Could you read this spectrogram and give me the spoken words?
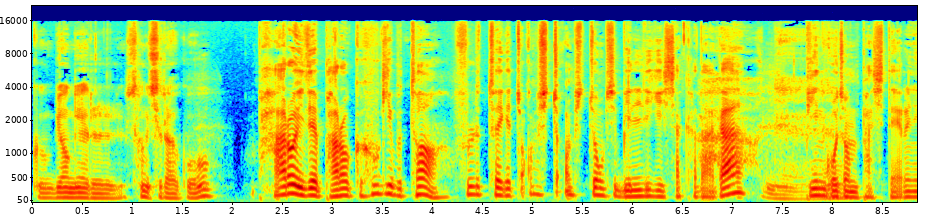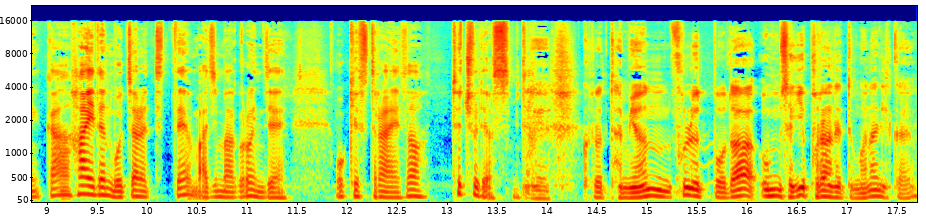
그 명예를 상실하고 바로 이제 바로 그 후기부터 플루트에게 조금씩 조금씩 조금씩 밀리기 시작하다가 네. 빈 고전파 시대 그러니까 하이든 모차르트 때 마지막으로 이제 오케스트라에서 퇴출되었습니다. 예. 그렇다면 플룻보다 음색이 불안했던 건 아닐까요?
